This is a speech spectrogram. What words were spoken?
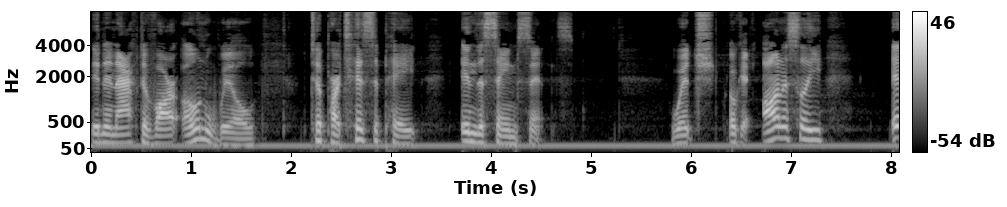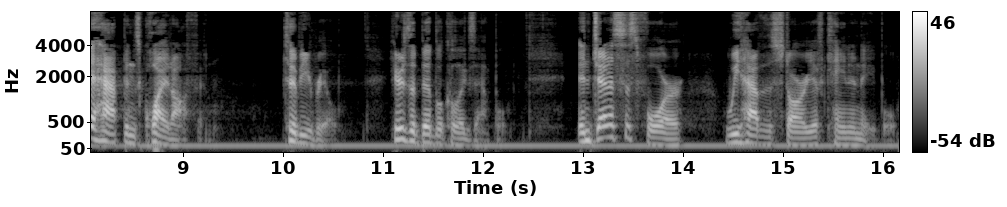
in an act of our own will, to participate in the same sins. Which, okay, honestly, it happens quite often, to be real. Here's a biblical example. In Genesis 4, we have the story of Cain and Abel.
